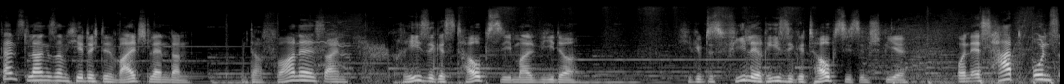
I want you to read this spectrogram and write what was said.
Ganz langsam hier durch den Wald schlendern. Und da vorne ist ein riesiges Taubsi mal wieder. Hier gibt es viele riesige Taubsis im Spiel. Und es hat uns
